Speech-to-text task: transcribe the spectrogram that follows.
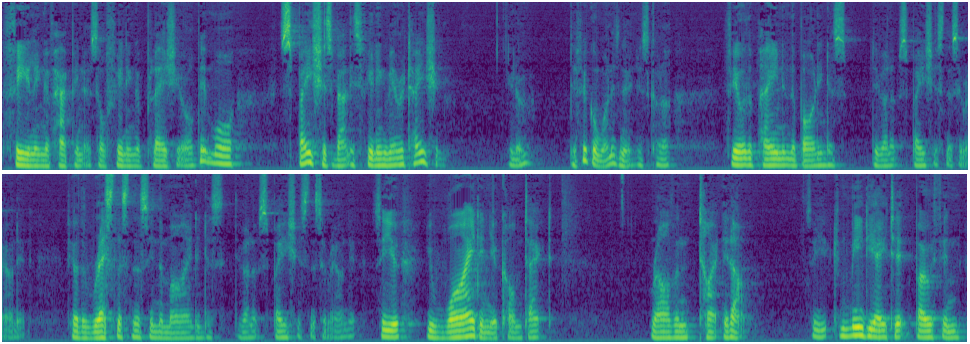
feeling of happiness or feeling of pleasure, or a bit more spacious about this feeling of irritation. You know, difficult one, isn't it? Just kind of feel the pain in the body, and just develop spaciousness around it. Feel the restlessness in the mind, and just develop spaciousness around it. So you you widen your contact rather than tighten it up. So you can mediate it both in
